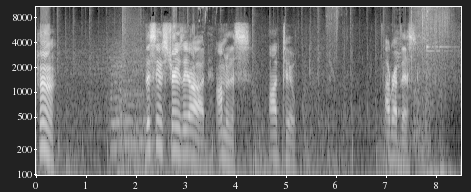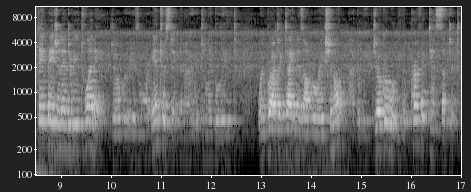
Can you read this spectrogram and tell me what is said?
Huh. This seems strangely odd. Ominous. Odd too. I'll grab this. Project Titan is operational, I believe Joker will be the perfect test subject.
